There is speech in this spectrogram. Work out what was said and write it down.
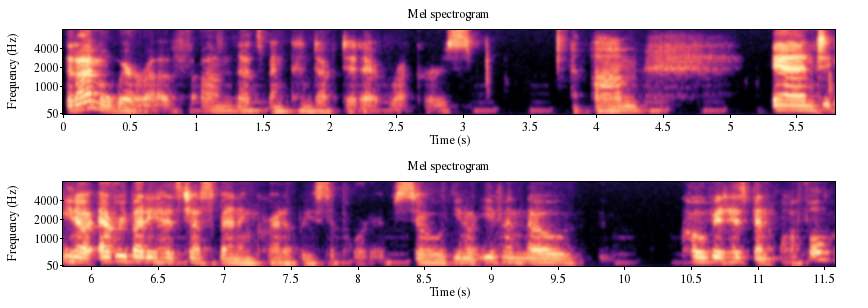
that I'm aware of um, that's been conducted at Rutgers. Um, and you know, everybody has just been incredibly supportive. So you know, even though COVID has been awful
